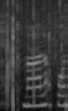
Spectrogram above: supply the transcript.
มาละฝน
